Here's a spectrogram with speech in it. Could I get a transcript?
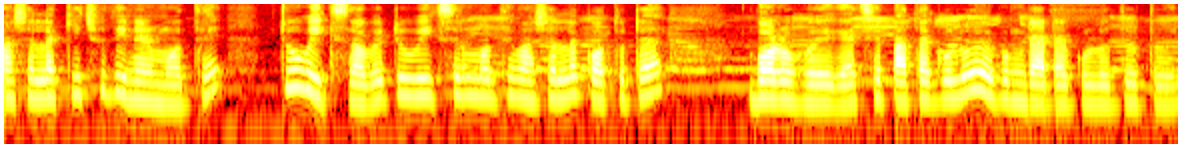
মাসাল্লাহ কিছু দিনের মধ্যে টু উইকস হবে টু উইকসের মধ্যে মাসাল্লাহ কতটা বড় হয়ে গেছে পাতাগুলো এবং ডাটাগুলো দুটোই।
